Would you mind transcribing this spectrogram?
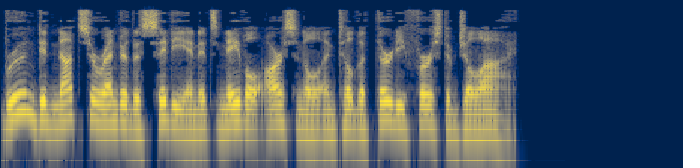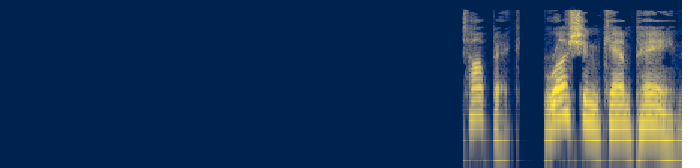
Brune did not surrender the city and its naval arsenal until 31 July. Russian campaign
